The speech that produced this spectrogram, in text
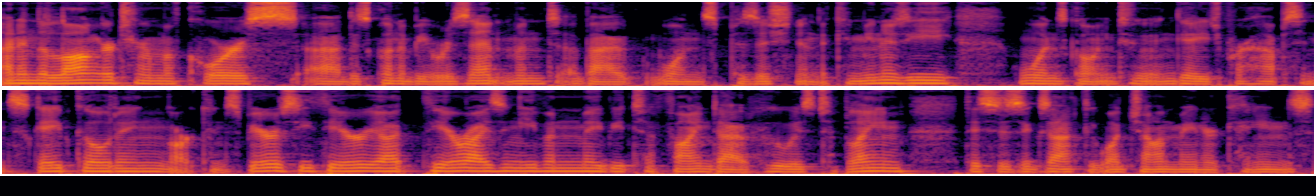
And in the longer term, of course, uh, there's going to be resentment about one's position in the community. One's going to engage perhaps in scapegoating or conspiracy theory, theorizing, even maybe to find out who is to blame. This is exactly what John Maynard Keynes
